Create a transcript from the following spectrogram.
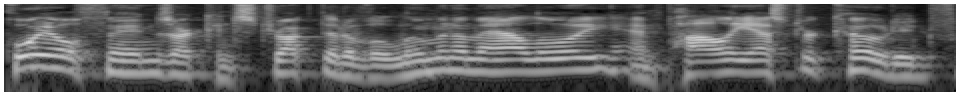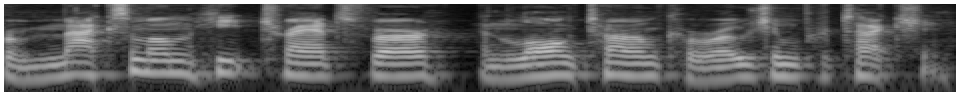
Coil fins are constructed of aluminum alloy and polyester coated for maximum heat transfer and long-term corrosion protection.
